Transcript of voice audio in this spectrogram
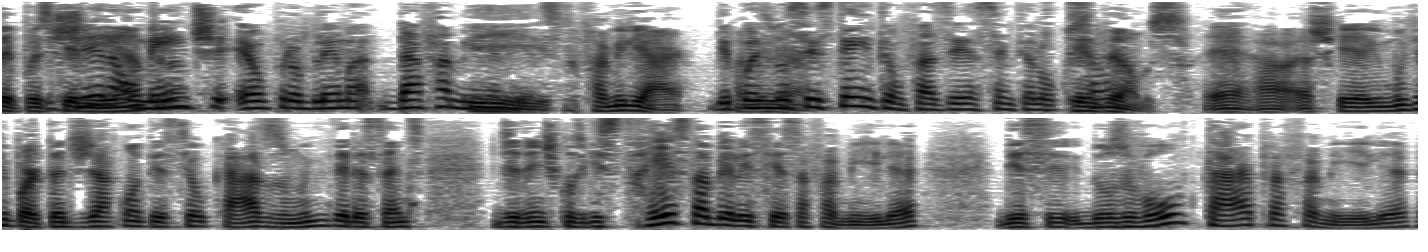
depois que Geralmente é o problema da família ele entra... mesmo. Isso, familiar. Depois familiar. vocês tentam fazer essa interlocução? Tentamos. É, acho que é muito importante, já aconteceu casos muito interessantes de a gente conseguir restabelecer essa família, desse idoso voltar para a família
